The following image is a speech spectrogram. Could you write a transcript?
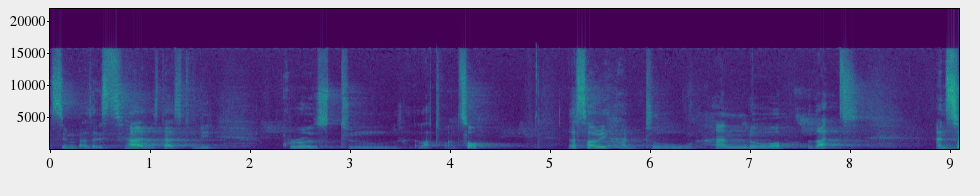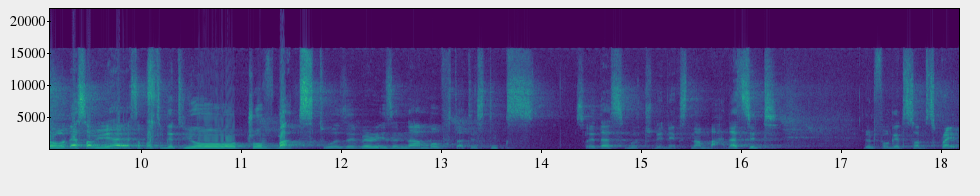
Simple as it has, it has to be close to that one. So that's how we had to handle that. And so that's how you are supposed to get your 12 marks. Was a very easy number of statistics. So let's go to the next number. That's it. Don't forget to subscribe.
